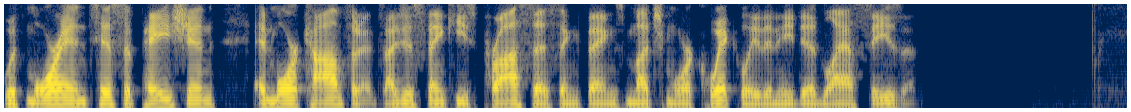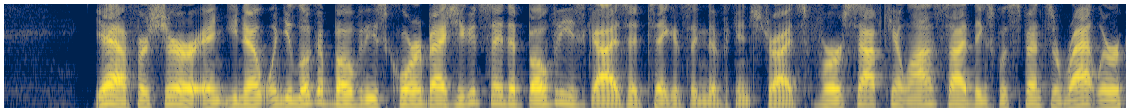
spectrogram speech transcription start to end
with more anticipation and more confidence. I just think he's processing things much more quickly than he did last season. Yeah, for sure. And, you know, when you look at both of these quarterbacks, you could say that both of these guys had taken significant strides. For South Carolina side, things with Spencer Rattler,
